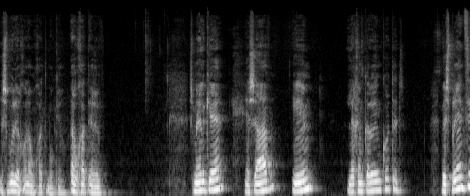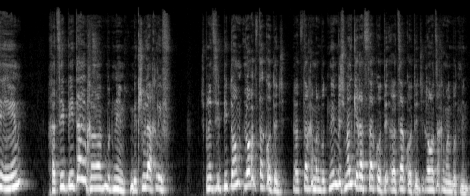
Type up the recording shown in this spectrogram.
ישבו לאכול ארוחת בוקר, ארוחת ערב. שמלקה ישב עם לחם קלוי עם קוטג' ושפרינצי עם חצי פיתה עם חמאת בוטנים, ביקשו להחליף. שפרינצי פתאום לא רצתה קוטג', רצתה חמאת בוטנים, ושמלקה רצתה קוטג', רצה קוטג', לא רצה חמאת בוטנים.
